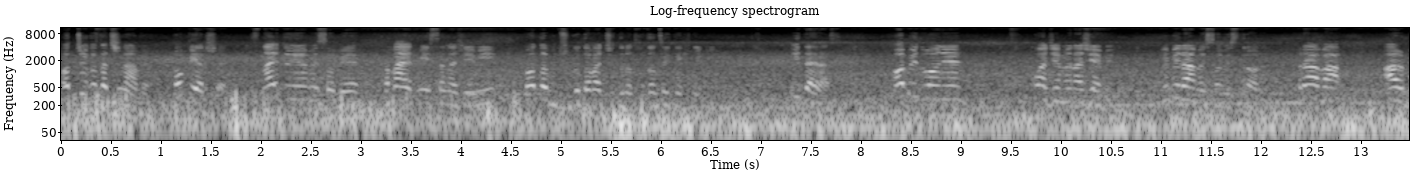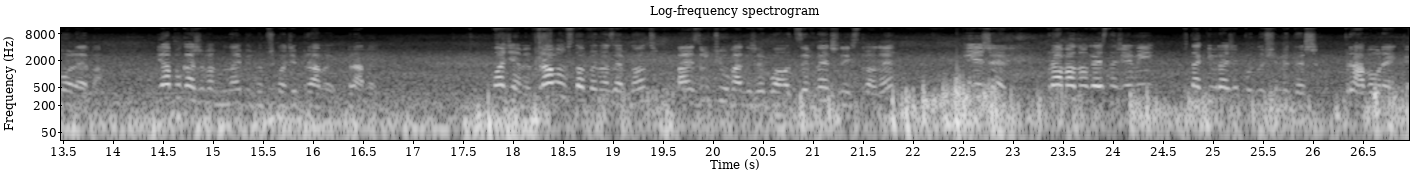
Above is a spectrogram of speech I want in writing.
Od czego zaczynamy? Po pierwsze, znajdujemy sobie kawałek miejsca na ziemi po to, by przygotować się do nadchodzącej techniki. I teraz obie dłonie kładziemy na ziemię. Wybieramy sobie stronę prawa albo lewa. Ja pokażę Wam najpierw na przykładzie prawej. prawej. Kładziemy prawą stopę na zewnątrz. Panie zwróćcie uwagę, że była od zewnętrznej strony. Jeżeli prawa noga jest na ziemi, w takim razie podnosimy też prawą rękę.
